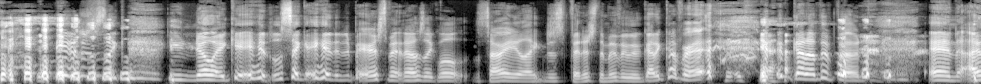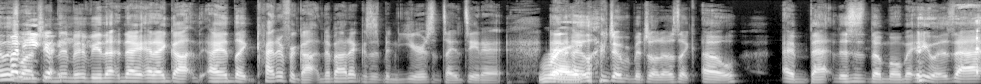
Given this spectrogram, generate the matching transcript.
was just like, You know I can't handle secondhand embarrassment. And I was like, Well, sorry, like just finish the movie. We've got to cover it. Yeah. got on the phone. And I was he watching the movie that night and I got I had like kind of forgotten about it because it's been years since I'd seen it. And I looked over Mitchell and I was like, oh, I bet this is the moment he was at.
